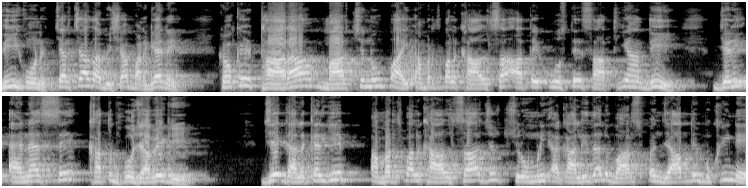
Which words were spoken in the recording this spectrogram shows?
ਵੀ ਹੁਣ ਚਰਚਾ ਦਾ ਵਿਸ਼ਾ ਬਣ ਗਏ ਨੇ, ਕਿਉਂਕਿ 18 ਮਾਰਚ ਨੂੰ ਭਾਈ ਅੰਮ੍ਰਿਤਪਾਲ ਖਾਲਸਾ ਅਤੇ ਉਸ ਦੇ ਸਾਥੀਆਂ ਦੀ ਜਿਹੜੀ ਐਨਐਸਏ ਖਤਮ ਹੋ ਜਾਵੇਗੀ। ਜੇ ਗੱਲ ਕਰੀਏ ਅੰਮ੍ਰਿਤਪਾਲ ਖਾਲਸਾ, ਜੋ ਸ਼੍ਰੋਮਣੀ ਅਕਾਲੀ ਦਲ, ਵਾਰਸ ਪੰਜਾਬ ਦੇ ਮੁਖੀ ਨੇ,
